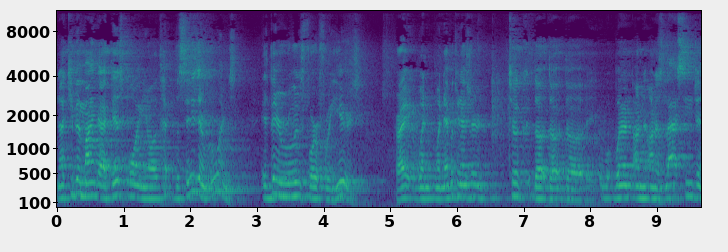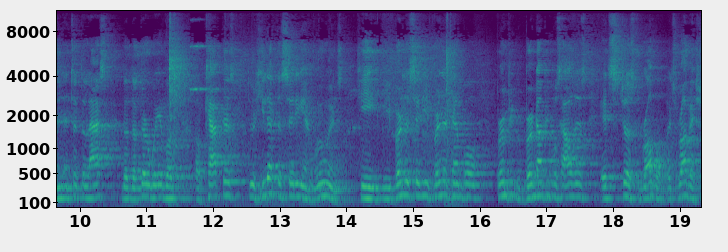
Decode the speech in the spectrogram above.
Now keep in mind that at this point, you know, the, city's in ruins. It's been in ruins for, for years. Right? When, when Nebuchadnezzar took the, the, the went on, on his last siege and, and took the last, the, the third wave of, of captives, dude, he left the city in ruins. He, he burned the city, burned the temple, burned people, burned down people's houses. It's just rubble. It's rubbish,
